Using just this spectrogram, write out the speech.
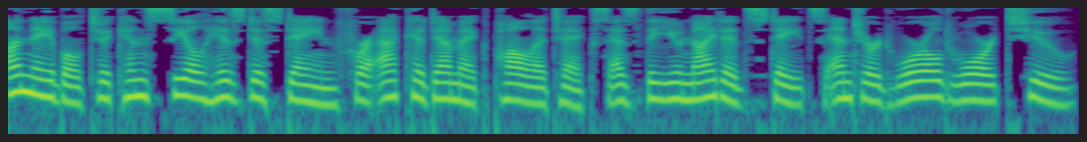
Unable to conceal his disdain for academic politics as the United States entered World War II,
